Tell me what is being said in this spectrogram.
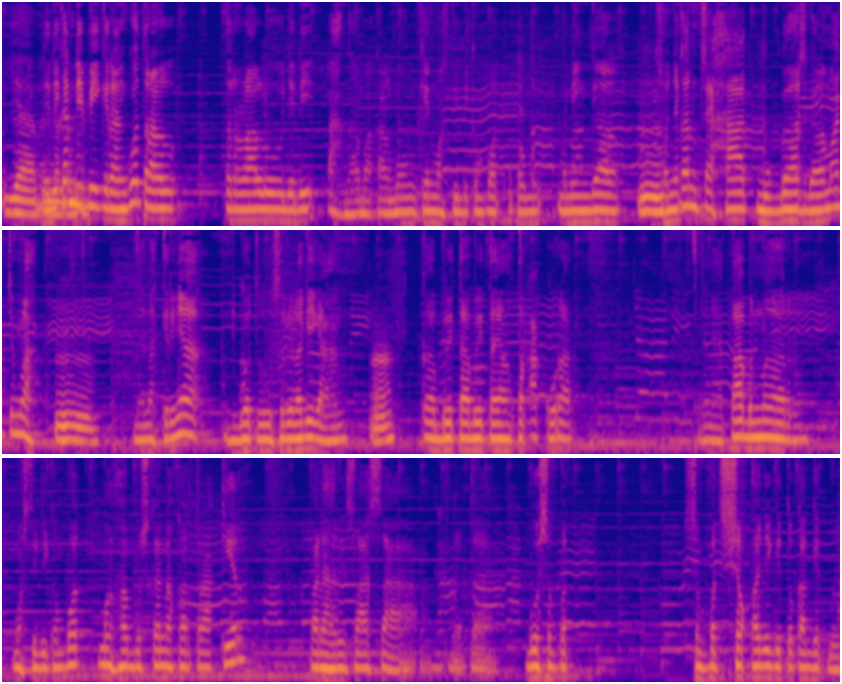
iya jadi kan di pikiran gue terlalu terlalu jadi ah nggak bakal mungkin Mas Didi Kempot atau men- meninggal Hmm. soalnya kan sehat bugar segala macem lah Hmm. dan akhirnya gue telusuri lagi kan Hah? ke berita-berita yang terakurat ternyata bener Mas Didi Kempot menghabiskan nafas terakhir pada hari Selasa ternyata. Gue sempet sempet shock aja gitu kaget bro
